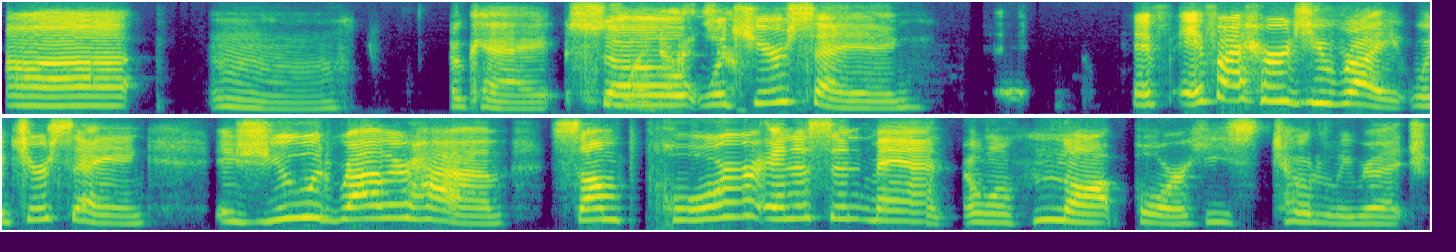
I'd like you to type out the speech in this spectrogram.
Uh, mm, okay. So gotcha. what you're saying, if if I heard you right, what you're saying is you would rather have some poor innocent man, oh, well, not poor, he's totally rich.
